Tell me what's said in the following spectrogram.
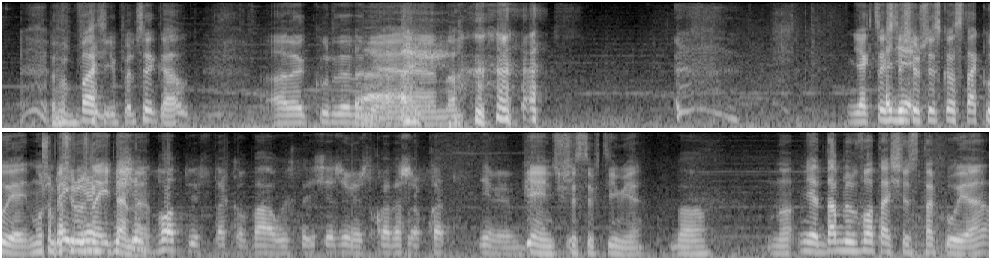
w bazie i poczekał. Ale kurde, no nie, no. Jak coś, to Nie. się wszystko stakuje. Muszą być różne jakby się itemy. stakowały, w sensie, że wiesz, składasz na przykład, nie wiem, Pięć wszyscy w teamie. no. No nie, double vota się stakuje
